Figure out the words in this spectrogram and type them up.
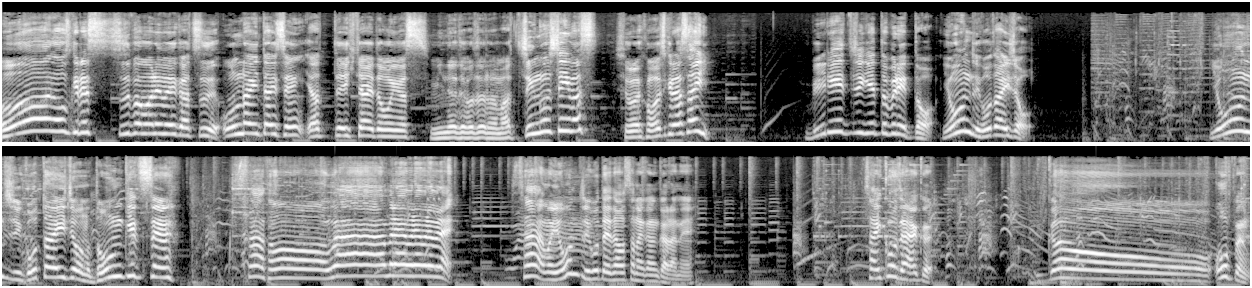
ー、のすけです。スーパーマリオメーカー2オンライン対戦やっていきたいと思います。みんなでバトルのマッチングをしています？しばらくお待ちください。ビレッジゲットブレッド45体以上。45体以上のドンケツ戦。スタートうわー、危ない危ない危ない危ない。さあ、まあ、45体倒さなあかんからね。さあ、行こうぜ、早く。ゴーオープン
